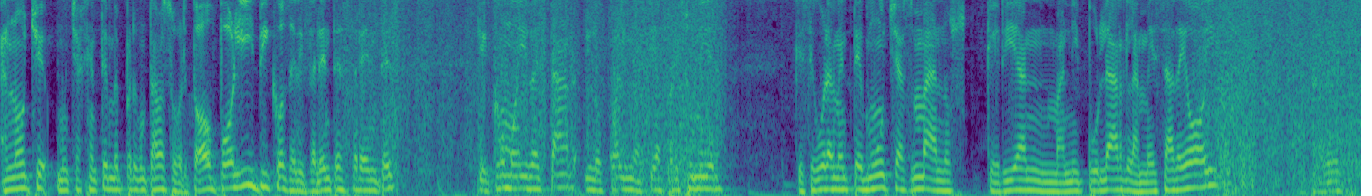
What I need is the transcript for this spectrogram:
Anoche mucha gente me preguntaba, sobre todo políticos de diferentes frentes, que cómo iba a estar, lo cual me hacía presumir que seguramente muchas manos querían manipular la mesa de hoy, a través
